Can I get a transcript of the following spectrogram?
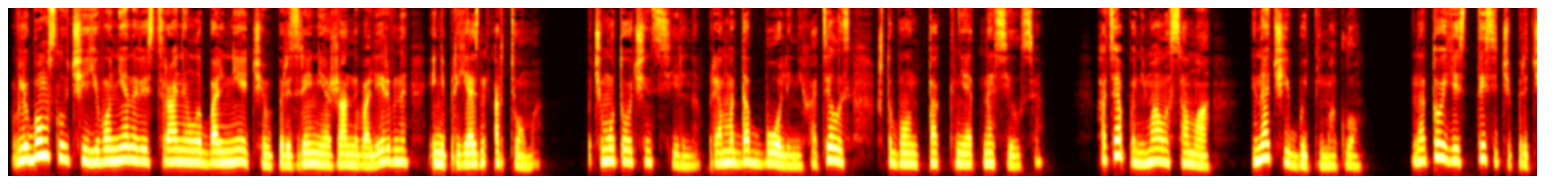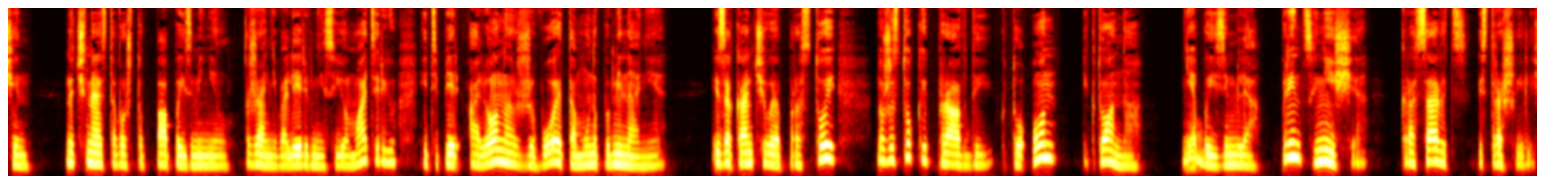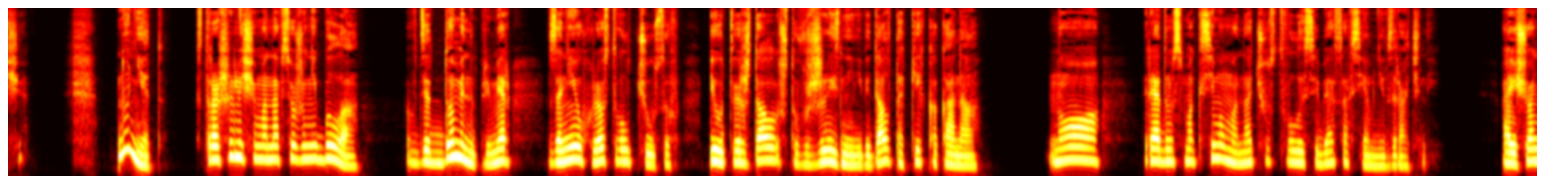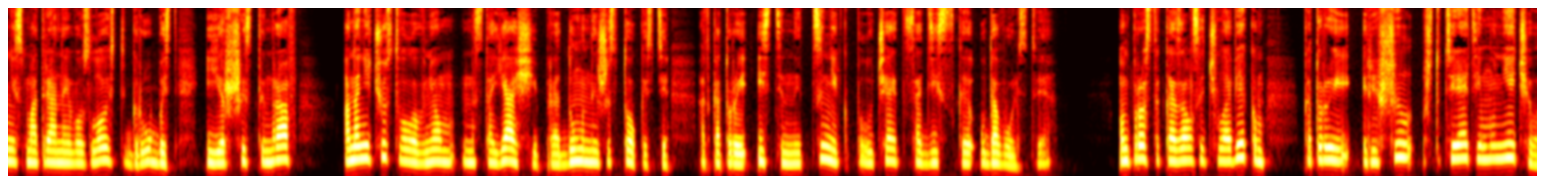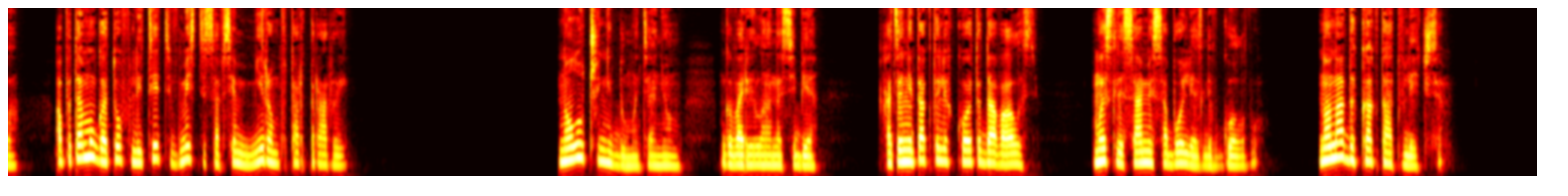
В любом случае, его ненависть ранила больнее, чем презрение Жанны Валерьевны и неприязнь Артема. Почему-то очень сильно, прямо до боли не хотелось, чтобы он так к ней относился. Хотя понимала сама, иначе и быть не могло. На то есть тысячи причин, начиная с того, что папа изменил Жанне Валерьевне с ее матерью, и теперь Алена — живое тому напоминание и заканчивая простой, но жестокой правдой, кто он и кто она, небо и земля, принц и нищая, красавец и страшилище. Ну нет, страшилищем она все же не была. В детдоме, например, за ней ухлёстывал Чусов и утверждал, что в жизни не видал таких, как она. Но рядом с Максимом она чувствовала себя совсем невзрачной. А еще, несмотря на его злость, грубость и ершистый нрав, она не чувствовала в нем настоящей, продуманной жестокости, от которой истинный циник получает садистское удовольствие. Он просто казался человеком, который решил, что терять ему нечего, а потому готов лететь вместе со всем миром в тартарары. «Но лучше не думать о нем», — говорила она себе, хотя не так-то легко это давалось. Мысли сами собой лезли в голову. Но надо как-то отвлечься.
